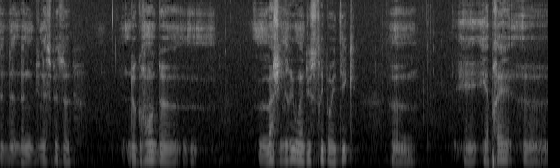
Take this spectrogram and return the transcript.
d'une espèce de, de grande machinerie ou industrie poétique. Euh, et, après, euh,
